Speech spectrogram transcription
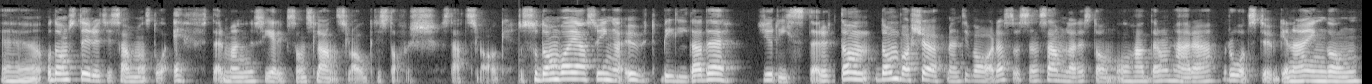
Eh, och de styrde tillsammans då efter Magnus Erikssons landslag och Kristoffers stadslag. Så de var ju alltså inga utbildade jurister. De, de var köpmän till vardags och sen samlades de och hade de här eh, rådstugorna en gång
